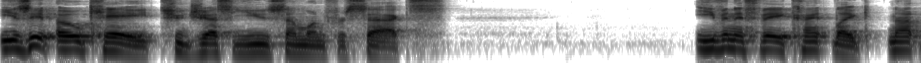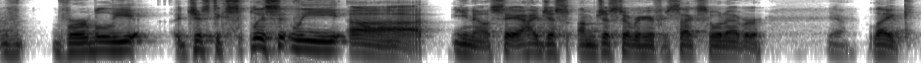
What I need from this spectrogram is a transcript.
is it okay to just use someone for sex? even if they kind like not v- verbally just explicitly uh you know say i just i'm just over here for sex or whatever Yeah. like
